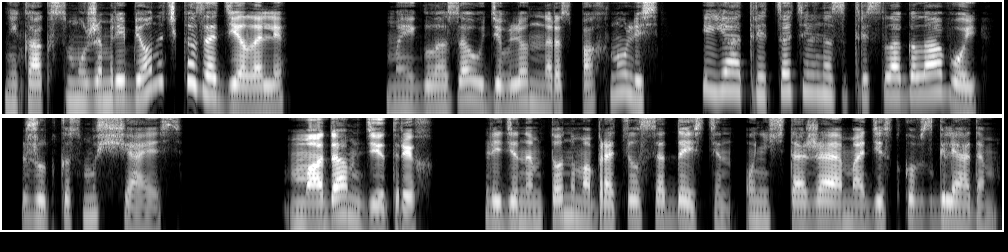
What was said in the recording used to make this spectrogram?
никак с мужем ребеночка заделали». Мои глаза удивленно распахнулись, и я отрицательно затрясла головой, жутко смущаясь. «Мадам Дитрих», — ледяным тоном обратился Дестин, уничтожая модистку взглядом.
